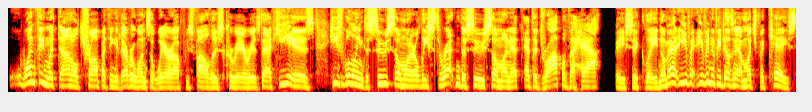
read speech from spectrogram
one thing with Donald Trump, I think that everyone's aware of who's followed his career is that he is, he's willing to sue someone or at least threaten to sue someone at, at the drop of a hat basically, no matter even even if he doesn't have much of a case.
